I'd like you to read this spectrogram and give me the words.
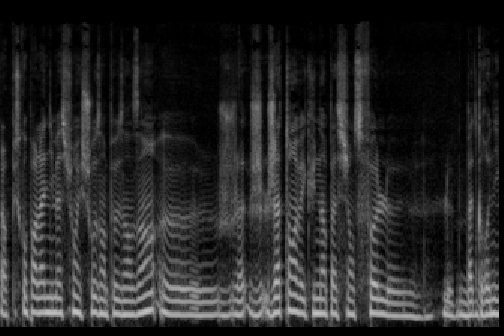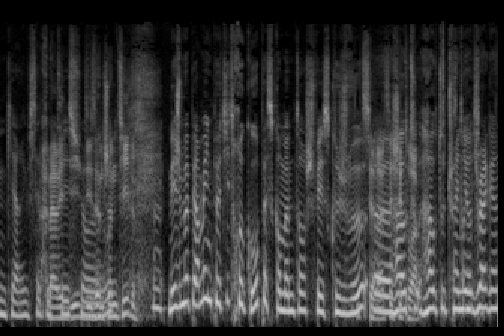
Alors, puisqu'on parle animation et choses un peu zinzin, euh, j'a- j'attends avec une impatience folle euh, le Matt Groening qui arrive cet Ah bah été sur. des euh. Mais je me permets une petite reco parce qu'en même temps, je fais ce que je veux. Vrai, how, toi. to, How to Train Your Dragon.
